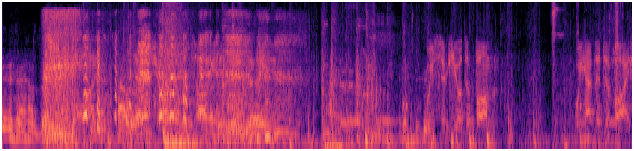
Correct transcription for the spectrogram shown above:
We've secured the bomb. We have the device.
